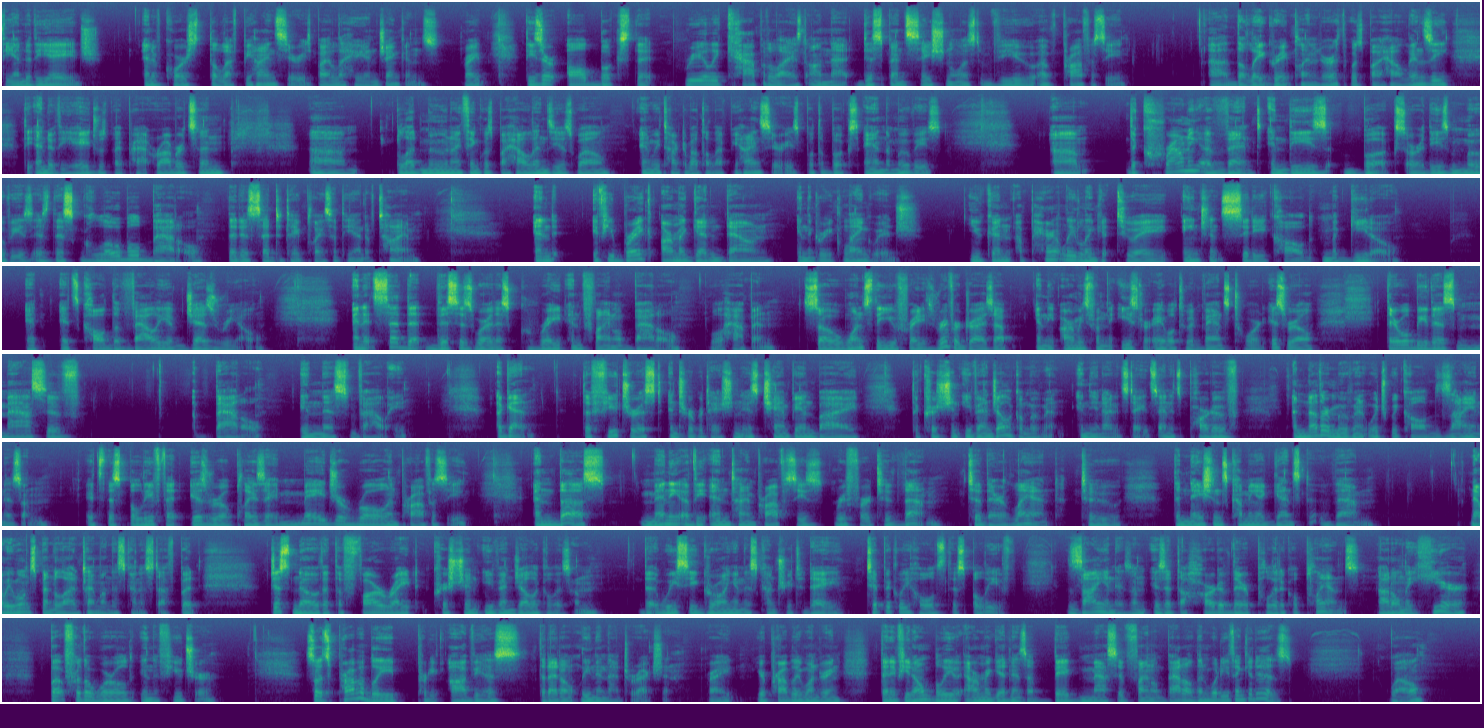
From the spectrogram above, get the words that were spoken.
The End of the Age, and of course, the Left Behind series by LaHaye and Jenkins, right? These are all books that really capitalized on that dispensationalist view of prophecy. Uh, the Late Great Planet Earth was by Hal Lindsey. The End of the Age was by Pat Robertson. Um, Blood Moon, I think, was by Hal Lindsey as well. And we talked about the Left Behind series, both the books and the movies. Um, the crowning event in these books or these movies is this global battle that is said to take place at the end of time. And if you break Armageddon down in the Greek language, you can apparently link it to a ancient city called Megiddo. It, it's called the Valley of Jezreel. And it's said that this is where this great and final battle will happen. So once the Euphrates River dries up and the armies from the east are able to advance toward Israel, there will be this massive battle in this valley. Again, the futurist interpretation is championed by the Christian evangelical movement in the United States, and it's part of another movement which we call Zionism. It's this belief that Israel plays a major role in prophecy, and thus many of the end time prophecies refer to them, to their land, to the nations coming against them. Now, we won't spend a lot of time on this kind of stuff, but just know that the far right Christian evangelicalism that we see growing in this country today typically holds this belief. Zionism is at the heart of their political plans, not only here, but for the world in the future. So it's probably pretty obvious that I don't lean in that direction, right? You're probably wondering, then if you don't believe Armageddon is a big, massive final battle, then what do you think it is? Well,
